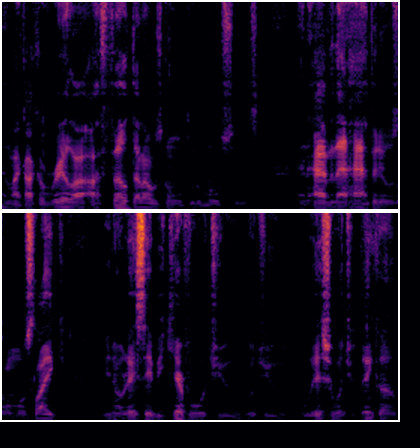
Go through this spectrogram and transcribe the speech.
and like I could realize, I felt that I was going through the motions, and having that happen, it was almost like, you know, they say be careful what you what you wish, what you think of.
